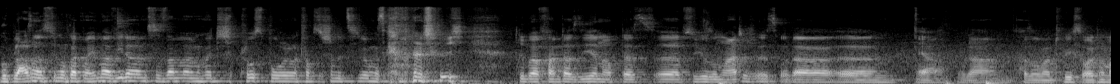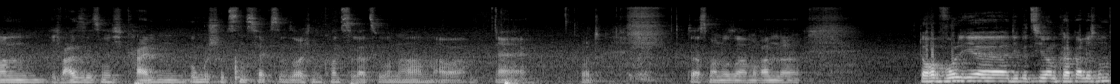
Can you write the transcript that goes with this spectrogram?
Gut, Blasenentzündung hat man immer wieder im Zusammenhang mit Pluspol und toxischen Beziehungen. Das kann man natürlich drüber fantasieren, ob das äh, psychosomatisch ist oder äh, ja, oder also natürlich sollte man, ich weiß es jetzt nicht, keinen ungeschützten Sex in solchen Konstellationen haben, aber naja, gut. Das mal nur so am Rande. Doch obwohl ihr die Beziehung körperlich und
